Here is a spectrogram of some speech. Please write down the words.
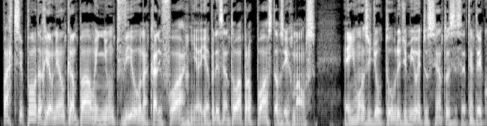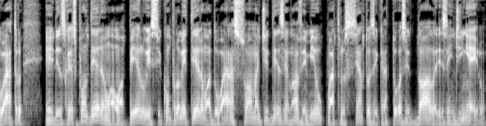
participou da reunião campal em Yountville, na Califórnia, e apresentou a proposta aos irmãos. Em 11 de outubro de 1874, eles responderam ao apelo e se comprometeram a doar a soma de 19.414 dólares em dinheiro.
